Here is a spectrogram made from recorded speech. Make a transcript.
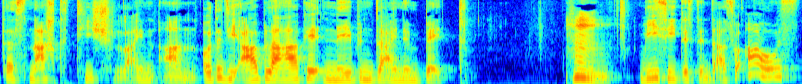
das Nachttischlein an oder die Ablage neben deinem Bett. Hm, wie sieht es denn da so aus?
